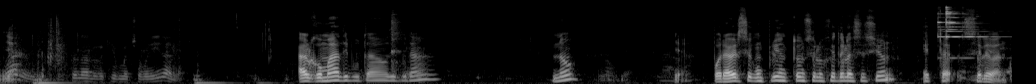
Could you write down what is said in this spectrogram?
Ya. Son la región metropolitana. ¿Algo más, diputado o diputada? ¿No? Ya. Por haberse cumplido entonces el objeto de la sesión, esta se levanta.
